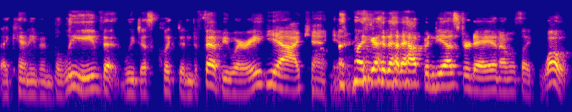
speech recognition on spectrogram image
i can't even believe that we just clicked into february. Yeah i can't like that happened yesterday and i was like whoa.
